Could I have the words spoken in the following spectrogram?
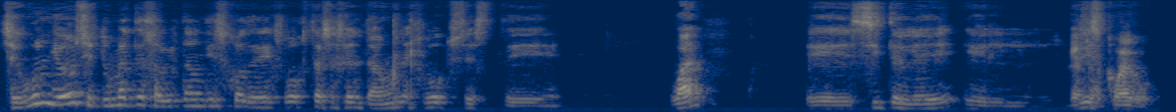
según yo, si tú metes ahorita un disco de Xbox 360, un Xbox este, One, eh, sí te lee el disco. juego.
